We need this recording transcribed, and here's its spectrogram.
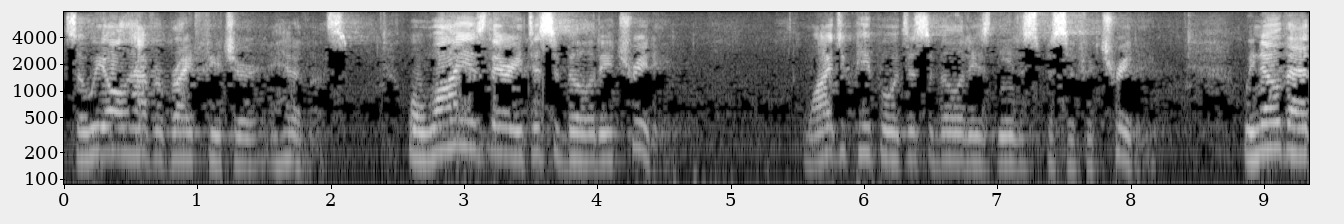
So we all have a bright future ahead of us. Well, why is there a disability treaty? Why do people with disabilities need a specific treaty? We know that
